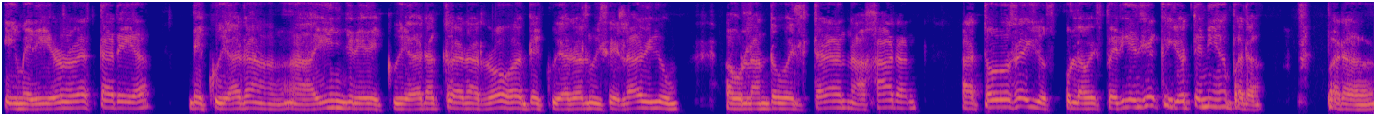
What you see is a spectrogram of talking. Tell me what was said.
y me dieron la tarea de cuidar a, a Ingrid, de cuidar a Clara Rojas, de cuidar a Luis Eladio, a Orlando Beltrán, a Haran, a todos ellos, por la experiencia que yo tenía para, para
